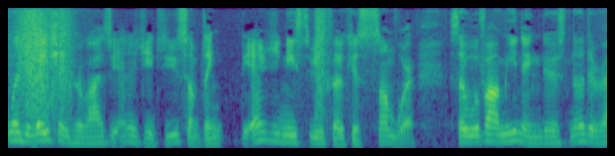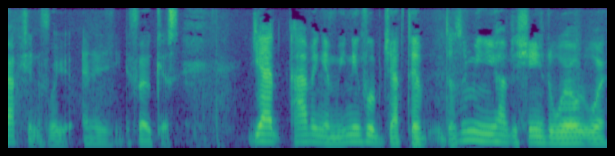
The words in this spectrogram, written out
motivation provides the energy to do something, the energy needs to be focused somewhere. So without meaning, there's no direction for your energy to focus. Yet, having a meaningful objective doesn't mean you have to change the world or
